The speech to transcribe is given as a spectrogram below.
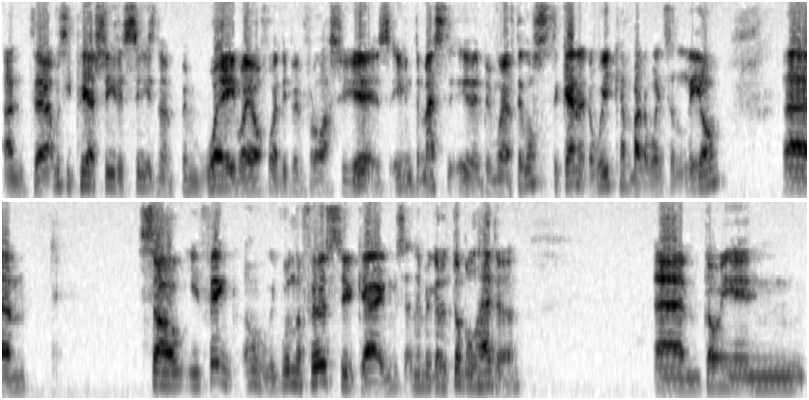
and uh, obviously PSG this season have been way, way off where they've been for the last few years. Even domestically, they've been way off. They lost again at the weekend, by the way, to Lyon. Um, so you think, oh, we've won the first two games, and then we've got a double header um, going in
